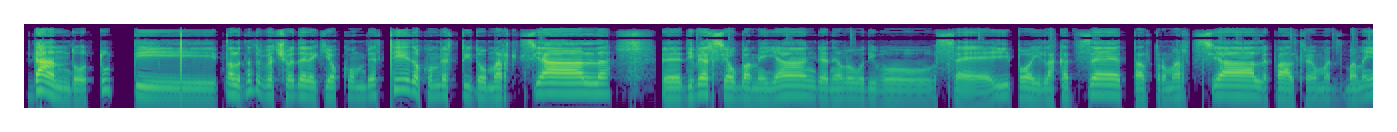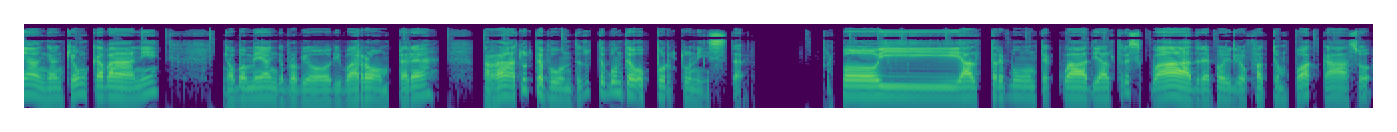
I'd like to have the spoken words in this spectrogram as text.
dando tutti... Allora, intanto vi faccio vedere chi ho convertito. Ho convertito Martial, eh, diversi Aubameyang, ne avevo tipo 6, poi la Cazzetta, altro Martial, qua altri Aubameyang, anche un Cavani, Aubameyang proprio tipo a rompere, tutte punte, tutte punte opportuniste poi altre punte qua di altre squadre, poi le ho fatte un po' a caso.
